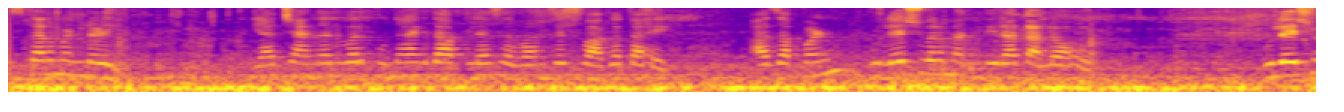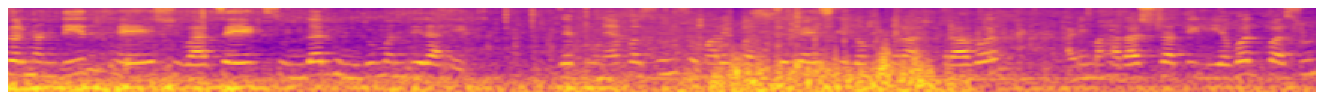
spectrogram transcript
नमस्कार मंडळी. या चॅनलवर पुन्हा एकदा आपल्या सर्वांचे स्वागत आहे. आज आपण भुलेश्वर मंदिरात आलो आहोत. भुलेश्वर मंदिर हे शिवाचे एक सुंदर हिंदू मंदिर आहे जे पुण्यापासून सुमारे पंचेचाळीस किलोमीटर अंतरावर आणि महाराष्ट्रातील यवतपासून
